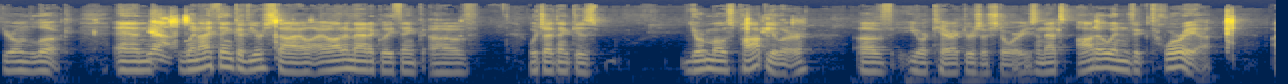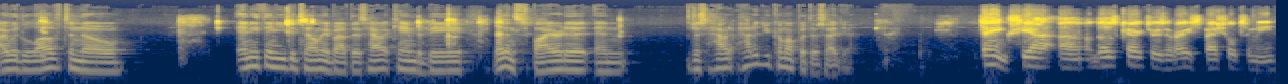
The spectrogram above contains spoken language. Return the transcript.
your own look. And Yeah. when I think of your style, I automatically think of, which I think is your most popular of your characters or stories, and that's Otto and Victoria. I would love to know anything you could tell me about this, how it came to be, what inspired it, and just how how did you come up with this idea? Thanks. Yeah, uh, those characters are very special to me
